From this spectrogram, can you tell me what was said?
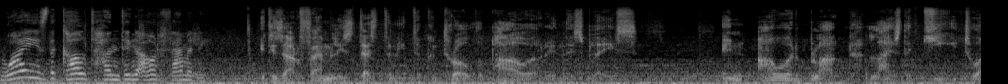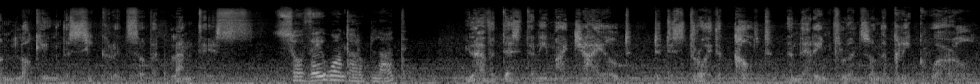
Why is the cult hunting our family? It is our family's destiny to control the power in this place. In our blood lies the key to unlocking the secrets of Atlantis. So they want our blood? You have a destiny, my child, to destroy the cult and their influence on the Greek world.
